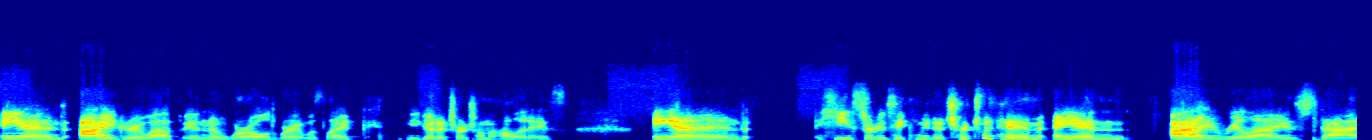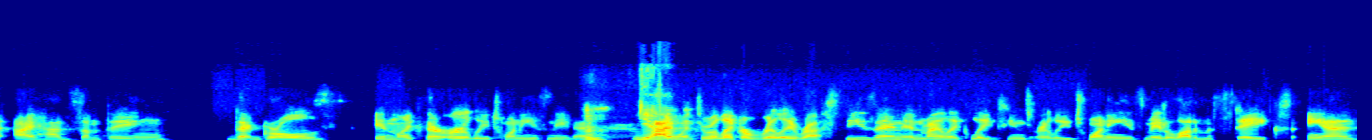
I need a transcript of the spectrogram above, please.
and I grew up in a world where it was like, you go to church on the holidays. And he started taking me to church with him. And I realized that I had something that girls in like their early 20s needed. Mm, yeah. I went through like a really rough season in my like late teens, early 20s, made a lot of mistakes. And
